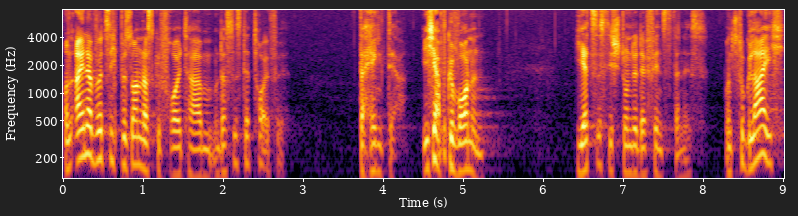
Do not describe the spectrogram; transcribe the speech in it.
Und einer wird sich besonders gefreut haben, und das ist der Teufel. Da hängt er. Ich habe gewonnen. Jetzt ist die Stunde der Finsternis. Und zugleich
